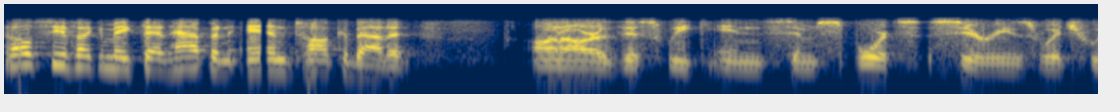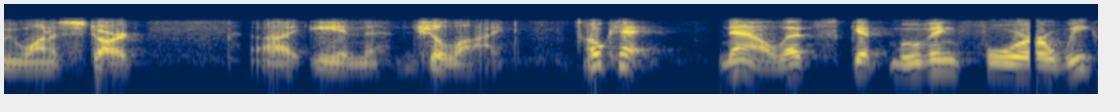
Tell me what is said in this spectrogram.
and i'll see if i can make that happen and talk about it on our this week in sim sports series which we want to start uh, in july okay now let's get moving for week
